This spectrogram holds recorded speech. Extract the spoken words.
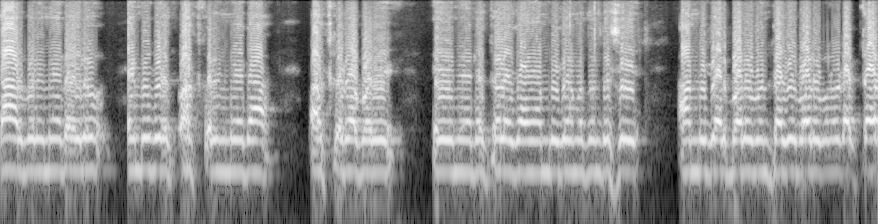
তারপরে মেয়েটা হলো এমবিবিএস পাস করেন মেয়েটা। পাস করার পরে এই মেয়েটা চলে যায় আমেরিকার মতন দেশে। আমেরিকার বড় বোন থাকে, বড় বোনও ডাক্তার,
